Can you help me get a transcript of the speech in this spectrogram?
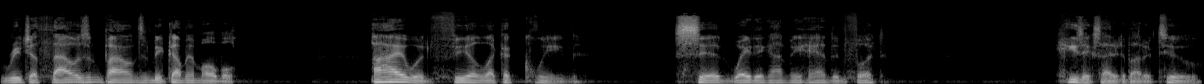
Reach a thousand pounds and become immobile. I would feel like a queen. Sid waiting on me hand and foot. He's excited about it too.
